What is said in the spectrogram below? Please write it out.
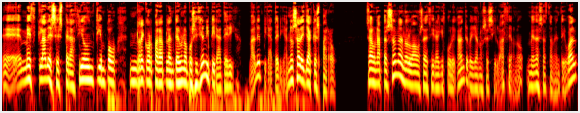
eh, mezcla desesperación, tiempo récord para plantear una posición y piratería, ¿vale? Piratería. No sale Jack Sparrow. O sea, una persona, no lo vamos a decir aquí públicamente, pero ya no sé si lo hace o no, me da exactamente igual.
